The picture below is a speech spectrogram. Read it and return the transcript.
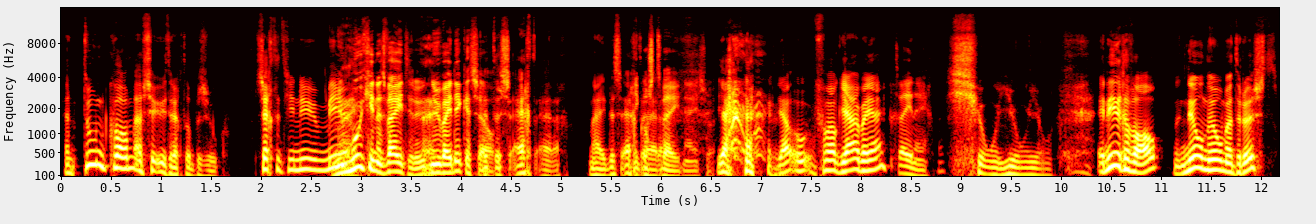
En toen kwam FC Utrecht op bezoek. Zegt het je nu meer? Nu moet je het weten. Nee. Nu weet ik het zelf. Het is echt erg. Nee, dat is echt ik was erg. twee, nee, sorry. Ja, ja, van welk jaar ben jij? 92. Jongen, jongen, jongen. In ieder geval, 0-0 met rust.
